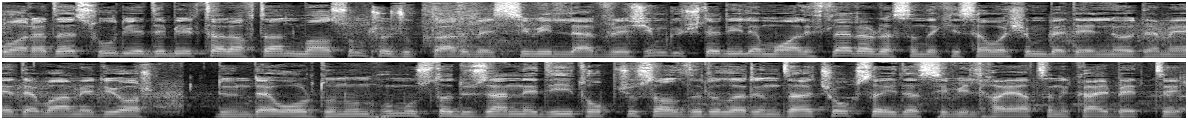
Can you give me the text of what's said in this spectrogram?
Bu arada Suriye'de bir taraftan masum çocuklar ve siviller rejim güçleriyle muhalifler arasındaki savaşın bedelini ödemeye devam ediyor. Dün de ordunun Humus'ta düzenlediği topçu saldırılarında çok sayıda sivil hayatını kaybetti.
